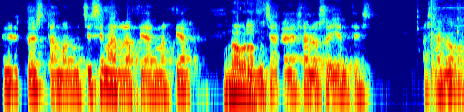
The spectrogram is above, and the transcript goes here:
En esto estamos. Muchísimas gracias, Marcial. Un abrazo. Y muchas gracias a los oyentes. Hasta luego.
